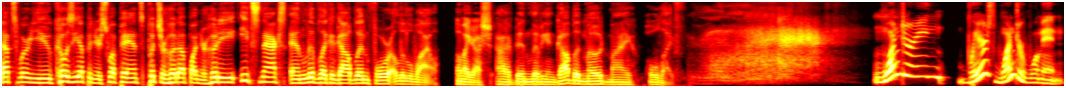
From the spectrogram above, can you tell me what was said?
That's where you cozy up in your sweatpants, put your hood up on your hoodie, eat snacks, and live like a goblin for a little while. Oh my gosh, I've been living in goblin mode my whole life. Wondering where's Wonder Woman?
